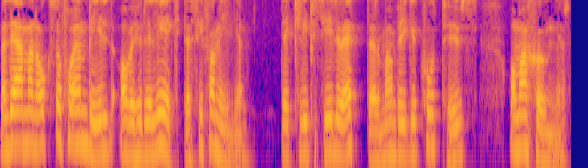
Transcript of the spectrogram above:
men där man också får en bild av hur det lektes i familjen. Det klipps silhuetter, man bygger korthus och man sjunger.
